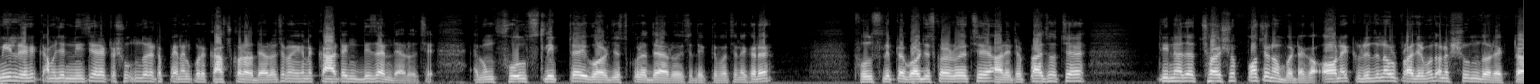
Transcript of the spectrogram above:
মিল রেখে কামিজের নিচের একটা সুন্দর একটা প্যানেল করে কাজ করা দেওয়া রয়েছে এবং এখানে কাটিং ডিজাইন দেওয়া রয়েছে এবং ফুল স্লিপটাই গর্জেস করে দেওয়া রয়েছে, দেখতে পাচ্ছেন এখানে। ফুল স্লিপটা গর্জেস করা রয়েছে আর এটার প্রাইস হচ্ছে তিন হাজার ছয়শো পঁচানব্বই টাকা। অনেক রিজনেবল প্রাইজের মধ্যে অনেক সুন্দর একটা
